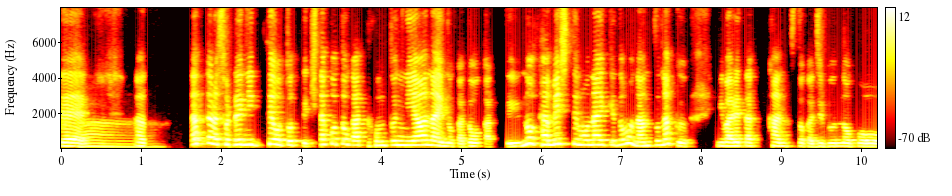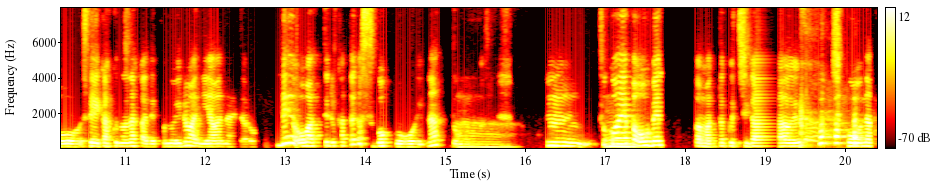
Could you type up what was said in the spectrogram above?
て。あだったらそれに手を取ってきたことがあって本当に似合わないのかどうかっていうのを試してもないけどもなんとなく言われた感じとか自分のこう性格の中でこの色は似合わないだろうで終わってる方がすごく多いなと思います。うん、そこはやっぱ欧米とは全く違う思考なの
